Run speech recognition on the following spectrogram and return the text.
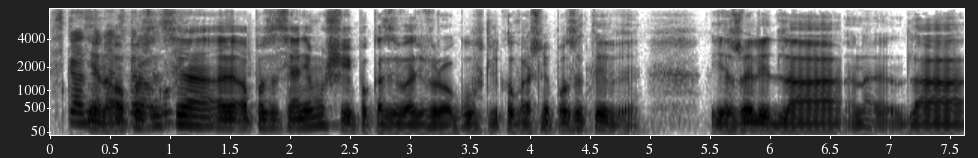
wskazywać nie, no, opozycja, opozycja nie musi pokazywać wrogów, tylko właśnie pozytywy. Jeżeli dla, dla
